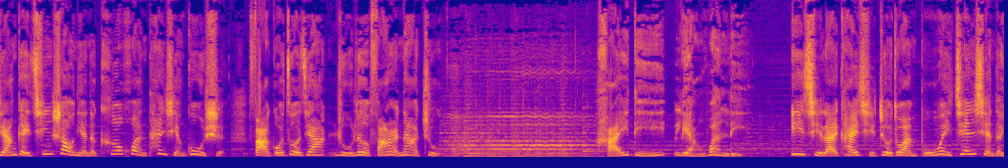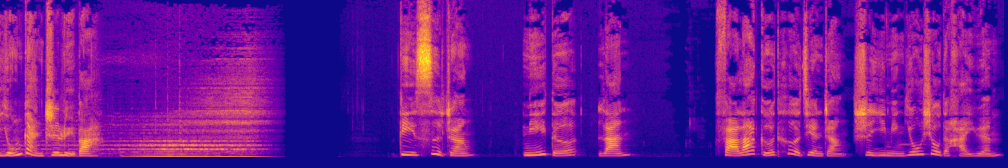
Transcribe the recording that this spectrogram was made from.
讲给青少年的科幻探险故事，法国作家儒勒·凡尔纳著，《海底两万里》，一起来开启这段不畏艰险的勇敢之旅吧。第四章，尼德兰，法拉格特舰长是一名优秀的海员，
